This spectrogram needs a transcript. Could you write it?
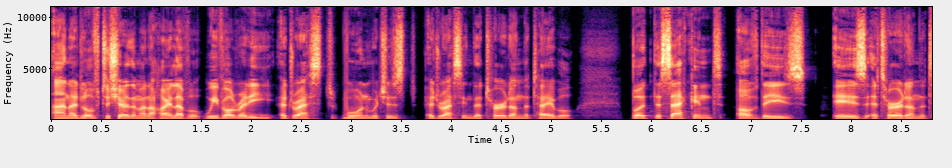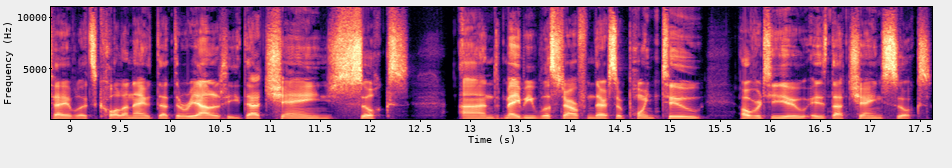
And I'd love to share them at a high level. We've already addressed one, which is addressing the turd on the table. But the second of these is a turd on the table. It's calling out that the reality that change sucks and maybe we'll start from there. So, point two over to you is that change sucks.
